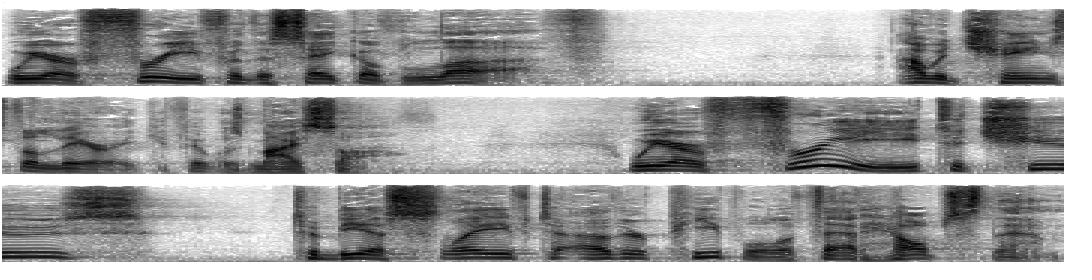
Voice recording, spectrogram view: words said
we are free for the sake of love. I would change the lyric if it was my song. We are free to choose to be a slave to other people if that helps them.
